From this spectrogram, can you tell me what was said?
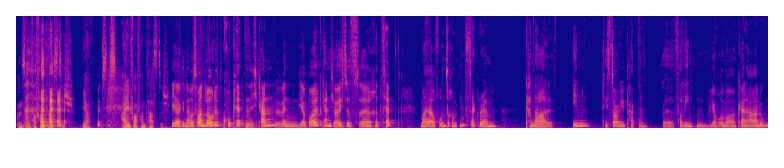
Und es ist einfach fantastisch. Ja, es ist einfach fantastisch. Ja, genau. Es waren Loaded Kroketten. Ich kann, wenn ihr wollt, kann ich euch das äh, Rezept mal auf unserem Instagram-Kanal in die Story packen, äh, verlinken, wie auch immer, keine Ahnung.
